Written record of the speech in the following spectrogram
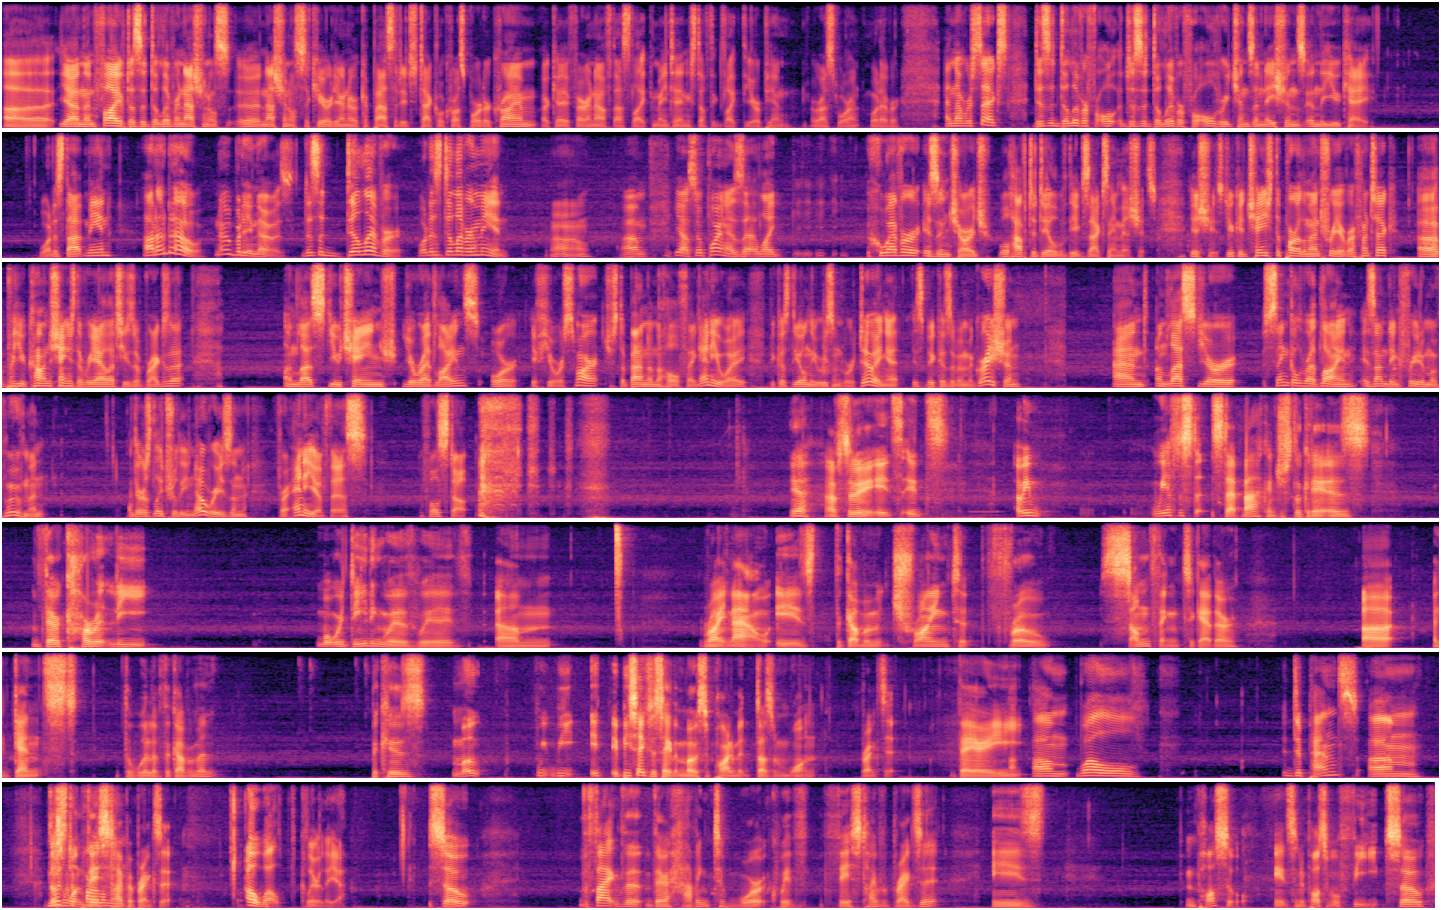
Uh, yeah, and then five, does it deliver national uh, national security and our capacity to tackle cross-border crime? Okay, fair enough. That's like maintaining stuff that, like the European arrest warrant, whatever. And number six, does it deliver for all? Does it deliver for all regions and nations in the UK? What does that mean? I don't know. Nobody knows. Does it deliver? What does deliver mean? I. Um, yeah. So point is that like whoever is in charge will have to deal with the exact same issues. Issues. You can change the parliamentary arithmetic, uh, but you can't change the realities of Brexit unless you change your red lines, or if you were smart, just abandon the whole thing anyway, because the only reason we're doing it is because of immigration. And unless your single red line is ending freedom of movement, there's literally no reason for any of this. Full stop. Yeah, absolutely. It's it's. I mean, we have to st- step back and just look at it as they're currently what we're dealing with with um, right now is the government trying to throw something together uh, against the will of the government because mo- we, we it, it'd be safe to say that most of parliament doesn't want brexit they Uh, um. Well, it depends. Um. doesn't want this type of brexit Oh well, clearly, yeah. So, the fact that they're having to work with this type of Brexit is impossible. It's an impossible feat. So,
